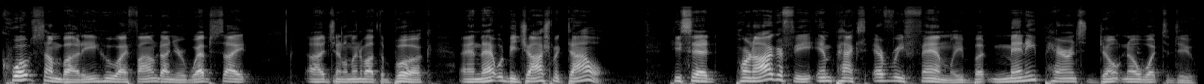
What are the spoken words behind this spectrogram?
quote somebody who I found on your website, uh, gentlemen, about the book, and that would be Josh McDowell. He said, "Pornography impacts every family, but many parents don't know what to do."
